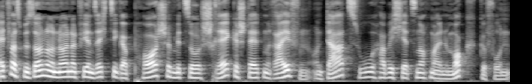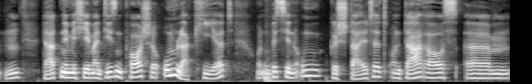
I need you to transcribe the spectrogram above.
etwas besonderen 964er Porsche mit so schräg gestellten Reifen. Und dazu habe ich jetzt noch mal einen Mock gefunden. Da hat nämlich jemand diesen Porsche umlackiert und ein bisschen umgestaltet und daraus ähm,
